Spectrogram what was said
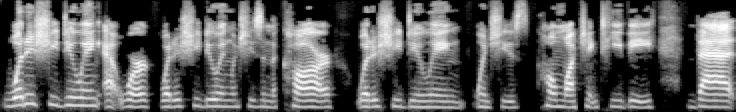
what is she doing at work? What is she doing when she's in the car? What is she doing when she's home watching tv that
